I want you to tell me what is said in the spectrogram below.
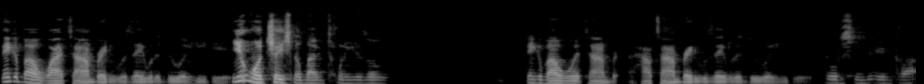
Think about why Tom Brady was able to do what he did. You don't want to chase nobody 20 years old. Think about what Tom, how Tom Brady was able to do what he did. Go to sleep at 8 o'clock.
